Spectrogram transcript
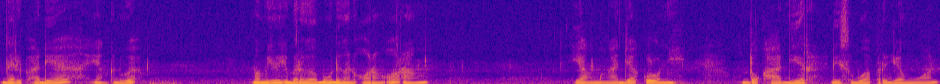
daripada yang kedua memilih bergabung dengan orang-orang yang mengajak lo nih untuk hadir di sebuah perjamuan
